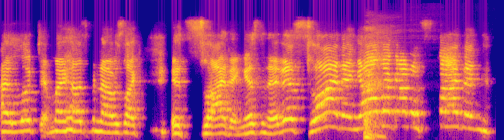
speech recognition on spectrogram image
I looked at my husband I was like, it's sliding, isn't it? It's sliding. Oh my god, it's sliding.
